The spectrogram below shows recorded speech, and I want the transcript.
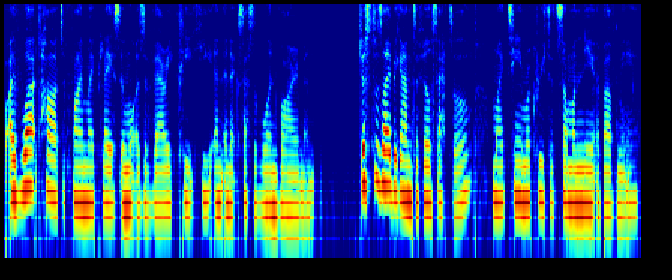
but I've worked hard to find my place in what is a very cliquey and inaccessible environment. Just as I began to feel settled, my team recruited someone new above me.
